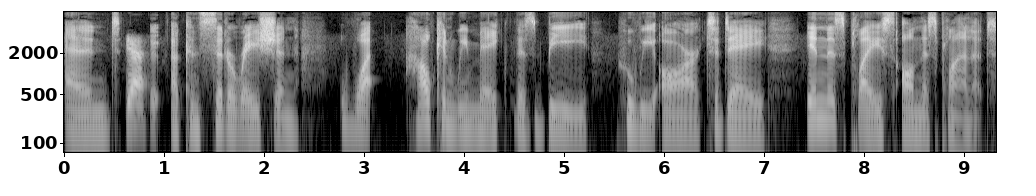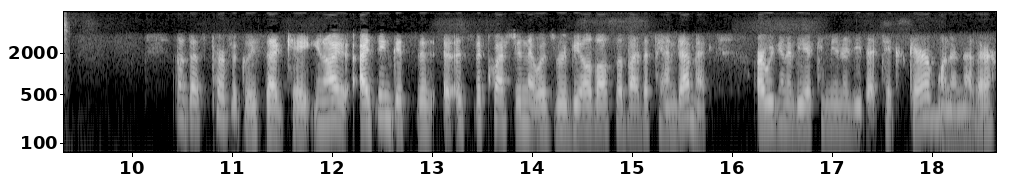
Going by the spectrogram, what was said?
and yes. a consideration. What how can we make this be who we are today in this place on this planet? Oh, that's perfectly said kate. You know I, I think it's the it's the question that was revealed also by the pandemic. Are we going to be a community that takes care of one another?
